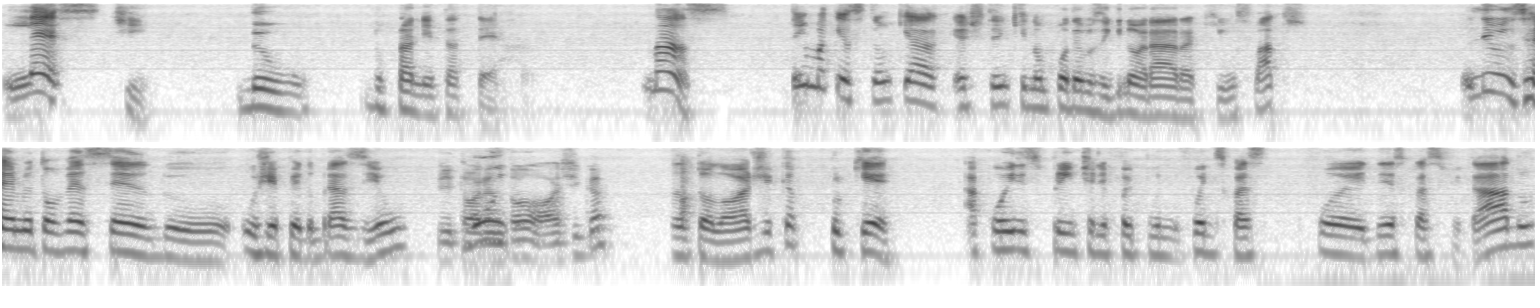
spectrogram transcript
leste do, do planeta Terra. Mas tem uma questão que a, a gente tem que não podemos ignorar aqui os fatos. Lewis Hamilton vencendo o GP do Brasil. Vitória antológica. Antológica, porque a corrida sprint ele foi, foi, desclass, foi desclassificado,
